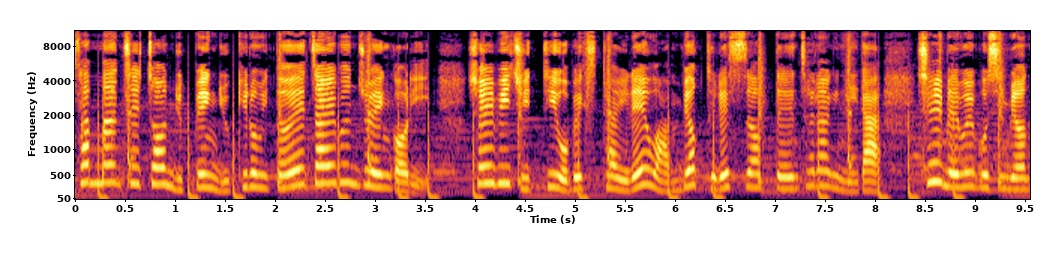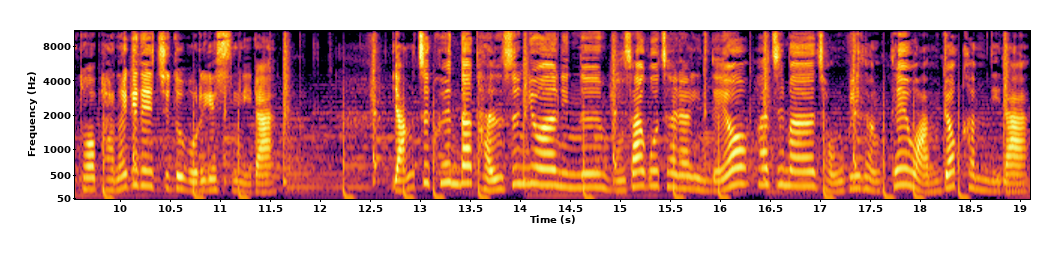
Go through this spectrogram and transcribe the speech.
37,606km의 짧은 주행거리, 쉘비 GT500 스타일의 완벽 드레스업된 차량입니다. 실매물 보시면 더 반하게 될지도 모르겠습니다. 양측 휀다 단순 교환 있는 무사고 차량인데요. 하지만 정비 상태 완벽합니다.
